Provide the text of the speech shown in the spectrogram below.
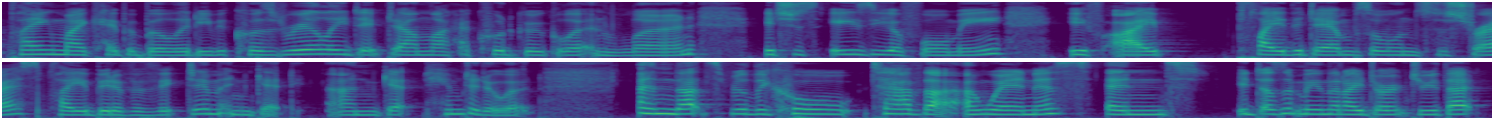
playing my capability because really deep down, like I could Google it and learn. It's just easier for me if I play the damsel in distress, play a bit of a victim and get and get him to do it. And that's really cool to have that awareness. And it doesn't mean that I don't do that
